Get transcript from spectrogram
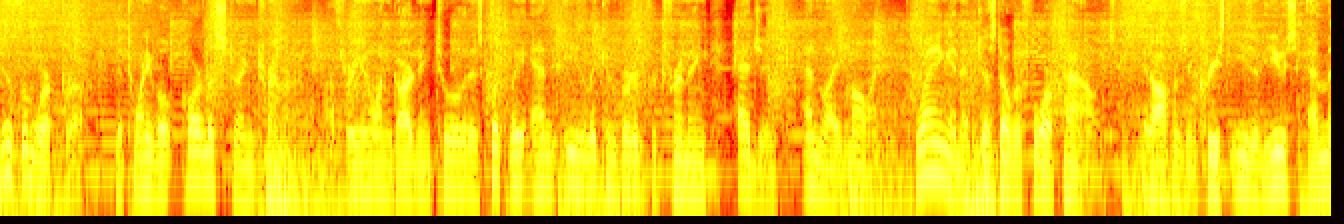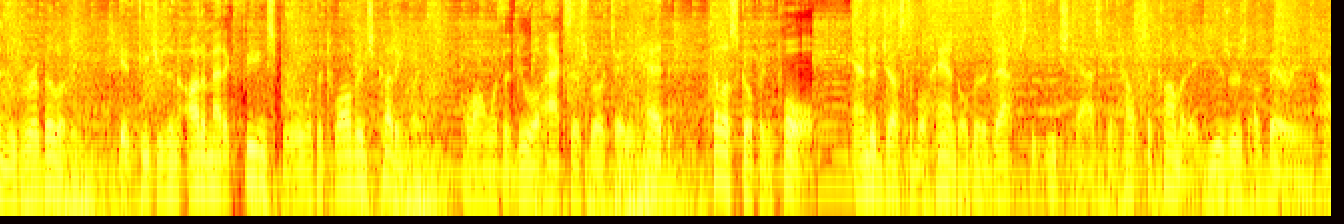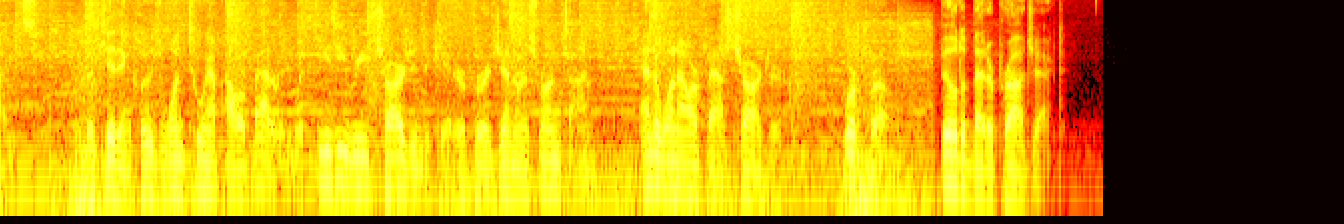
New from WorkPro, the 20 volt cordless string trimmer, a 3 in 1 gardening tool that is quickly and easily converted for trimming, edging, and light mowing. Weighing in at just over 4 pounds, it offers increased ease of use and maneuverability. It features an automatic feeding spool with a 12 inch cutting width, along with a dual access rotating head, telescoping pole, and adjustable handle that adapts to each task and helps accommodate users of varying heights. The kit includes one 2 amp hour battery with easy read charge indicator for a generous runtime and a 1 hour fast charger. WorkPro. Build a better project.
